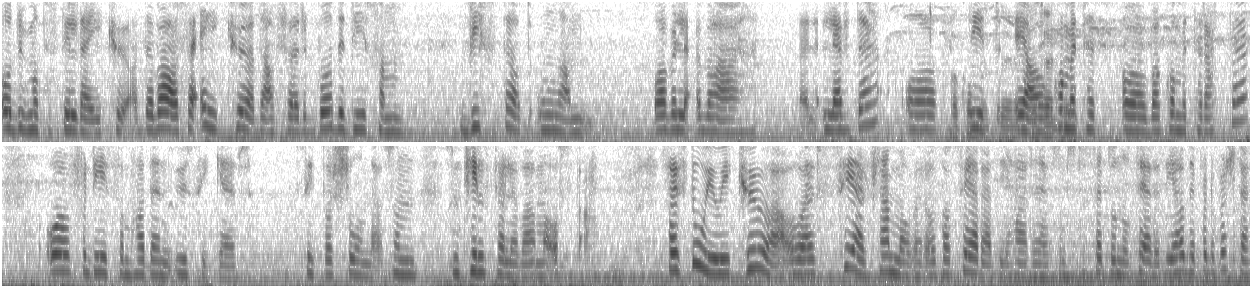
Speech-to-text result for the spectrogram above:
Og du måtte stille deg i kø. Det var altså ei kø da for både de som visste at ungene levde, og, de, ja, og, til, og, var kommet til rette. Og for de som hadde en usikker situasjon, da, som, som tilfellet var med oss. da. Så jeg sto jo i køa og jeg ser fremover, og da ser jeg de her som sitter og noterer. De hadde for det første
